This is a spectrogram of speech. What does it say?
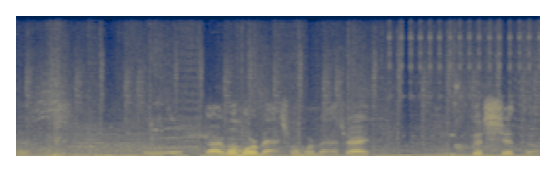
good. All right, one more match. One more match, right? Good shit, though.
